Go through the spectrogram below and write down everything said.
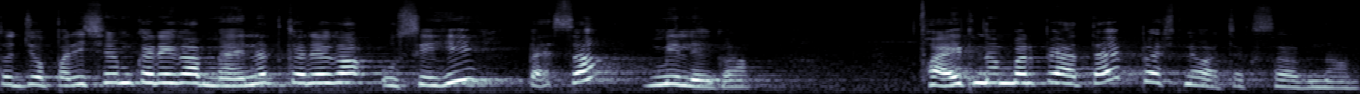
तो जो परिश्रम करेगा, मेहनत करेगा, उसे ही पैसा मिलेगा। फाइव नंबर पे आता है प्रश्नवाचक सर्वनाम,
